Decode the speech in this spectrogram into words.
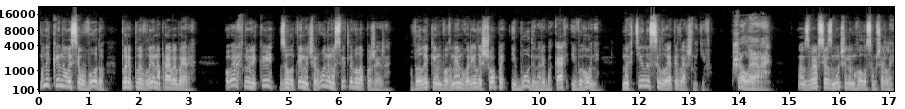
Вони кинулися у воду, перепливли на правий берег. Поверхню ріки золотим і червоним освітлювала пожежа. Великим вогнем горіли шопи і буди на рибаках і вигоні, михтіли силуети вершників. Холера. Озвався змученим голосом Шарли.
